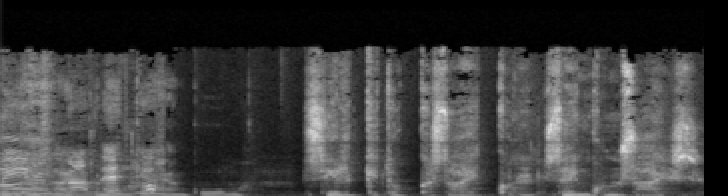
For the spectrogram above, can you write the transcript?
Rinnan, etkö? kuuma. Silkkitukka Saikkonen, sen kun sais.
